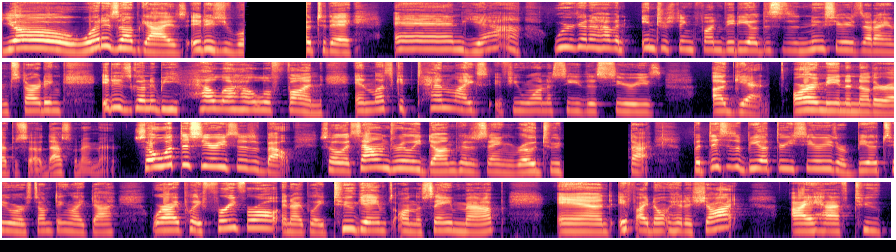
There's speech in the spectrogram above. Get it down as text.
Yo, what is up, guys? It is your boy today, and yeah, we're gonna have an interesting, fun video. This is a new series that I am starting. It is gonna be hella, hella fun, and let's get 10 likes if you want to see this series again. Or I mean another episode. That's what I meant. So what this series is about. So it sounds really dumb because it's saying road to that. But this is a BO3 series or BO2 or something like that where I play free for all and I play two games on the same map. And if I don't hit a shot, I have to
